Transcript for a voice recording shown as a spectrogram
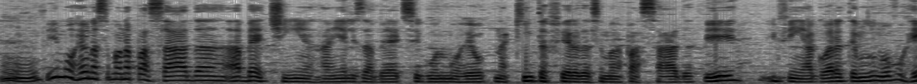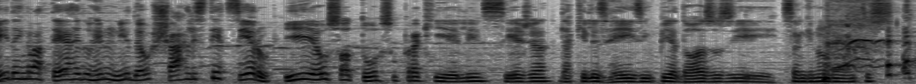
Uhum. E morreu na semana passada a Betinha, Rainha Elizabeth II, morreu na quinta-feira da semana passada. E, enfim, agora temos um novo rei da Inglaterra e do Reino Unido, é o Charles III. E eu só torço para que ele seja daqueles reis impiedosos e sanguinolentos.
